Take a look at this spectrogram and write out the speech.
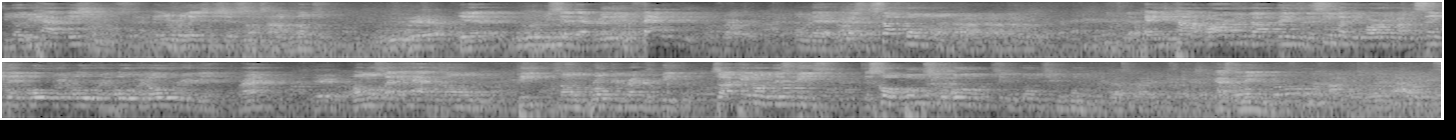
you know, you have issues in your relationship sometimes, don't you? Yeah. Yeah? You said that really emphatically over there. You got some stuff going on. And you kind of argue about things, and it seems like you're arguing about the same thing over and over and over and over again, right? Yeah. Almost like it has its own beat, its own broken record beat. So I came up with this piece. It's called Boom Chicka Boom, Chicka Boom, Chicka Boom. That's right. That's the name of it.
